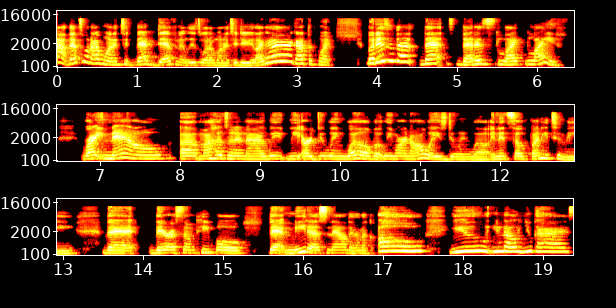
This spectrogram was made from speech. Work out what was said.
how that's what I wanted to. That definitely is what I wanted to do. Like, ah, I got the point. But isn't that that that is like life? Right now uh, my husband and i we we are doing well but we weren't always doing well. And it's so funny to me that there are some people that meet us now they're like oh you you know you guys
